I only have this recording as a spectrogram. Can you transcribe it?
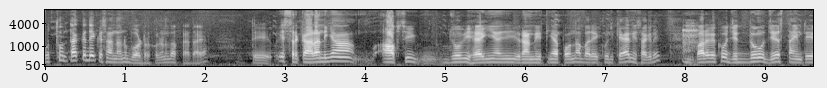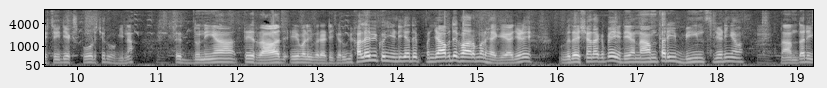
ਉੱਥੋਂ ਤੱਕ ਦੇ ਕਿਸਾਨਾਂ ਨੂੰ ਬਾਰਡਰ ਖੋਲਣ ਦਾ ਫਾਇਦਾ ਆ। ਤੇ ਇਹ ਸਰਕਾਰਾਂ ਦੀਆਂ ਆਪਸੀ ਜੋ ਵੀ ਹੈਗੀਆਂ ਜੀ ਰਣਨੀਤੀਆਂ ਆਪਾਂ ਉਹਨਾਂ ਬਾਰੇ ਕੁਝ ਕਹਿ ਨਹੀਂ ਸਕਦੇ। ਪਰ ਵੇਖੋ ਜਿੱਦੋਂ ਜਿਸ ਟਾਈਮ ਤੇ ਇਸ ਚੀਜ਼ ਦੀ ਐਕਸਪੋਰਟ ਸ਼ੁਰੂ ਹੋ ਗਈ ਨਾ ਤੇ ਦੁਨੀਆ ਤੇ ਰਾਜ ਇਹ ਵਾਲੀ ਵੈਰਾਈਟੀ ਕਰੂਗੀ। ਹਲੇ ਵੀ ਕੋਈ ਇੰਡੀਆ ਦੇ ਪੰਜਾਬ ਦੇ ਫਾਰਮਰ ਹੈਗੇ ਆ ਜਿਹੜੇ ਵਿਦੇਸ਼ਾਂ ਤੱਕ ਭੇਜਦੇ ਆ ਨਾਮਧਾਰੀ ਬੀਨਸ ਜਿਹੜੀਆਂ ਨਾਮਧਾਰੀ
